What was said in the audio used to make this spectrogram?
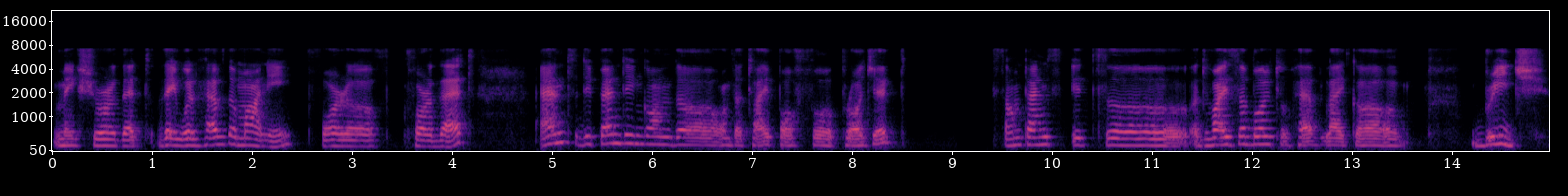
make sure that they will have the money for uh, for that. And depending on the on the type of uh, project, sometimes it's uh, advisable to have like a bridge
